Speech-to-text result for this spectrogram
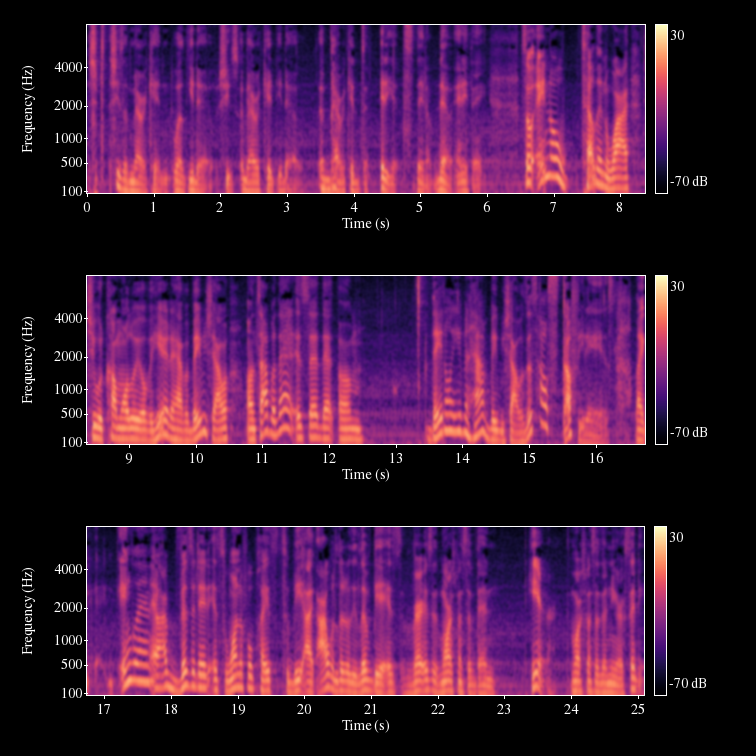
she's American. Well, you know, she's American, you know. Americans are idiots. They don't know anything. So ain't no telling why she would come all the way over here to have a baby shower. On top of that, it said that um they don't even have baby showers. This is how stuffy it is. Like England, I visited. It's a wonderful place to be. Like I would literally live there. It's very. It's more expensive than here. More expensive than New York City.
